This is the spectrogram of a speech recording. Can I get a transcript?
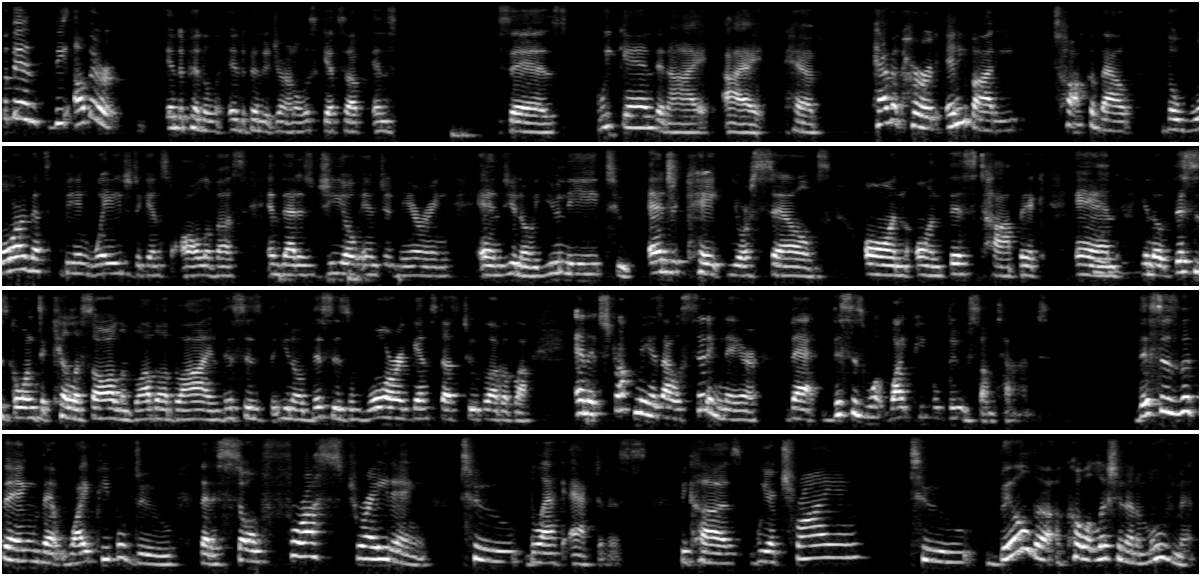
But then the other independent, independent journalist gets up and says, weekend and I, I have haven't heard anybody talk about the war that's being waged against all of us and that is geoengineering and you know you need to educate yourselves on on this topic. And mm-hmm. you know this is going to kill us all and blah blah blah. And this is you know this is war against us too blah blah blah. And it struck me as i was sitting there that this is what white people do sometimes. This is the thing that white people do that is so frustrating to black activists because we are trying to build a, a coalition and a movement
